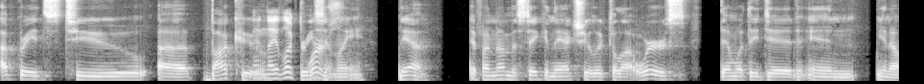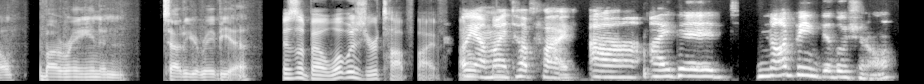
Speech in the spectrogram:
upgrades to uh, Baku and they looked recently. Worse. Yeah, if I'm not mistaken, they actually looked a lot worse than what they did in you know Bahrain and Saudi Arabia. Isabel, what was your top five? Oh yeah, my top five. Uh, I did not being delusional.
